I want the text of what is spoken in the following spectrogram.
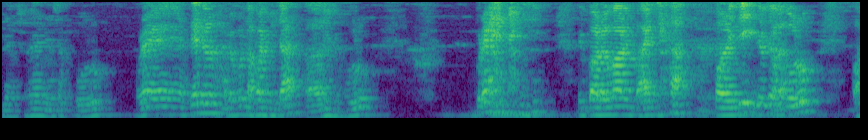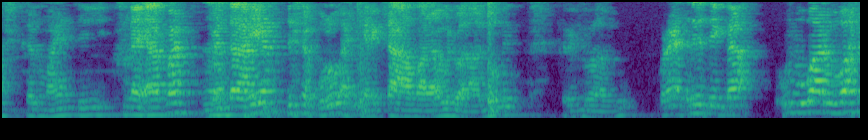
jam sudah jam sepuluh. Bre dulu ada pun lapan bisa. Jam sepuluh bre tadi di Pademan baca. Polisi jam sepuluh. Pas ke main si Sungai apa main terakhir jam sepuluh. Eh kerek sama lagu dua lagu gitu kerek dua lagu. Bre tadi tinggal bubar bubar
